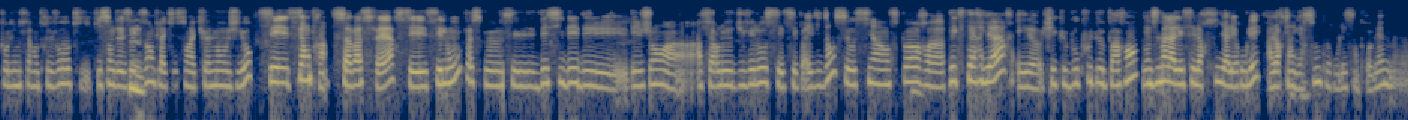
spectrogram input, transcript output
Pauline Ferrand-Prévot, qui, qui, sont des hmm. exemples là, qui sont actuellement au JO. C'est en train, ça va se faire. C'est long parce que c'est décider des, des gens à, à, faire le, du vélo, c'est pas évident. C'est aussi un sport d'extérieur et euh, je sais que beaucoup de parents ont du mal à laisser leur fille aller rouler alors qu'un garçon peut rouler sans problème. Euh,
